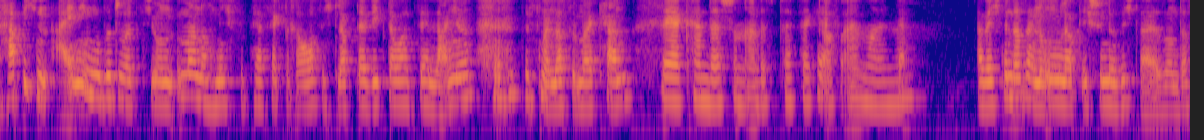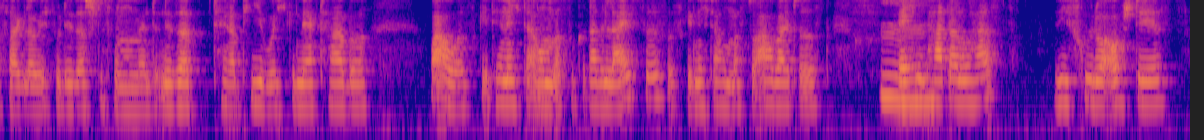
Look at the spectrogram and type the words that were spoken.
habe ich in einigen Situationen immer noch nicht so perfekt raus. Ich glaube, der Weg dauert sehr lange, bis man das immer kann. Wer kann das schon alles perfekt ja. auf einmal, ne? Ja. Aber ich finde das eine unglaublich schöne Sichtweise und das war, glaube ich, so dieser Schlüsselmoment in dieser Therapie, wo ich gemerkt habe, wow, es geht hier nicht darum, was du gerade leistest, es geht nicht darum, was du arbeitest, mhm. welchen Partner du hast, wie früh du aufstehst,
